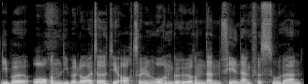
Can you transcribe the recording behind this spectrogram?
liebe Ohren, liebe Leute, die auch zu den Ohren gehören, dann vielen Dank fürs Zuhören.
